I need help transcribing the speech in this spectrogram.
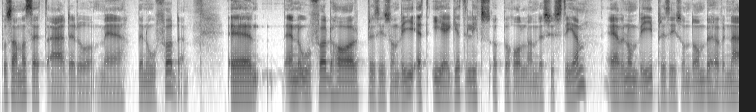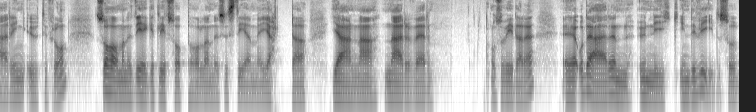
på samma sätt är det då med den ofödde. Eh, en ofödd har, precis som vi, ett eget livsuppehållande system. Även om vi, precis som de, behöver näring utifrån, så har man ett eget livsuppehållande system med hjärta, hjärna, nerver och så vidare. Eh, och det är en unik individ, så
